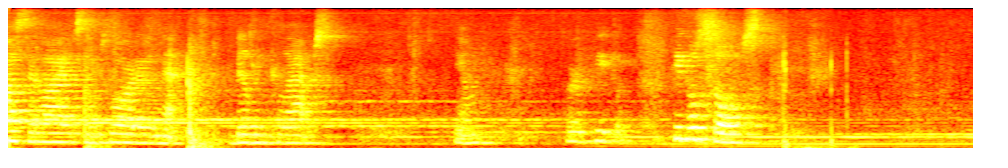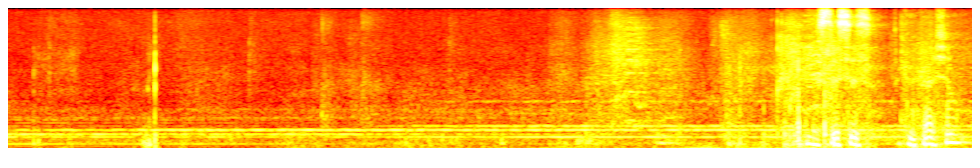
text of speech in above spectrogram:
Lost their lives in Florida in that building collapse. You know, people, people's souls. Yes, this is the confession.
